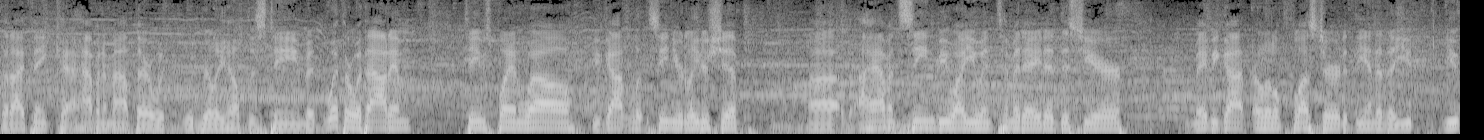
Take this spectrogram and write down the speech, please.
that I think having him out there would would really help this team. But with or without him, team's playing well. You got senior leadership. Uh, I haven't seen BYU intimidated this year. Maybe got a little flustered at the end of the U- U-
